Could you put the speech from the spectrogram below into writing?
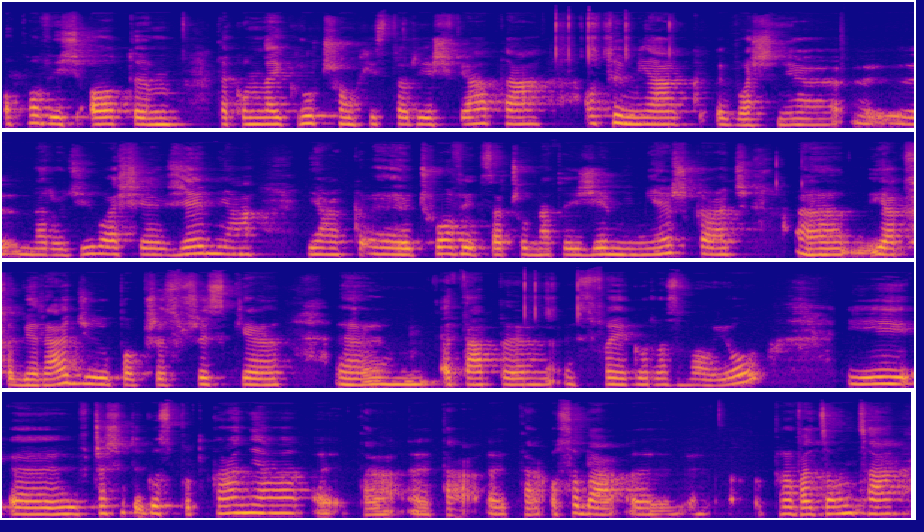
opowieść o tym, taką najkrótszą historię świata, o tym, jak właśnie y, narodziła się Ziemia, jak y, człowiek zaczął na tej Ziemi mieszkać, jak sobie radził poprzez wszystkie y, etapy swojego rozwoju. I w czasie tego spotkania ta, ta, ta osoba prowadząca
